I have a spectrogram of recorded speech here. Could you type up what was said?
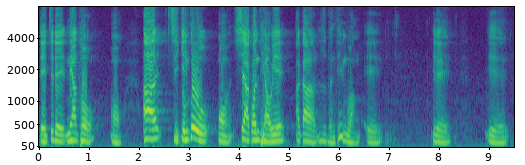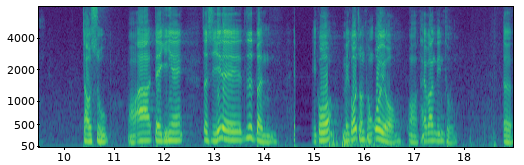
的即个领土，哦，啊是经过哦下关条约啊，甲日本天皇的迄个诶诏书，哦啊，第二个就是迄个日本、美国美国总统握有哦台湾领土的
